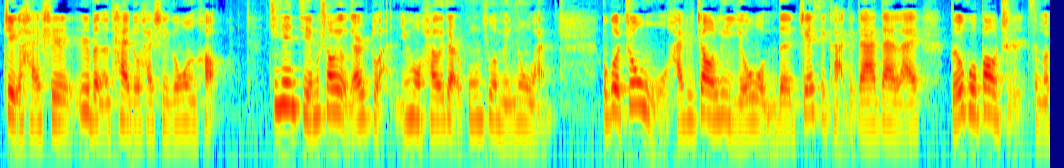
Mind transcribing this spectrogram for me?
这个还是日本的态度还是一个问号。今天节目稍微有点短，因为我还有一点工作没弄完。不过周五还是照例由我们的 Jessica 给大家带来德国报纸怎么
